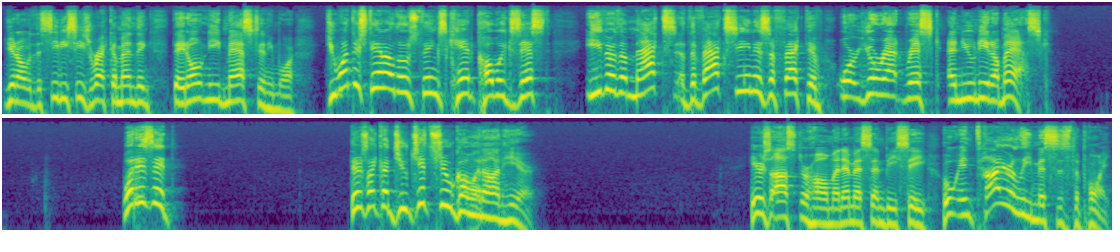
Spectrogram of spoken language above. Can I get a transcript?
you know, the CDC's recommending they don't need masks anymore. Do you understand how those things can't coexist? Either the max, the vaccine is effective, or you're at risk and you need a mask. What is it? There's like a jujitsu going on here. Here's Osterholm on MSNBC, who entirely misses the point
